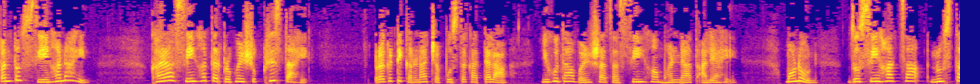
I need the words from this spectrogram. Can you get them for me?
पण तो सिंह नाही. खरा सिंह तर प्रभू येशू ख्रिस्त आहे. प्रगटीकरणाच्या पुस्तकात त्याला यहुदा वंशाचा सिंह म्हणण्यात आले आहे. म्हणून जो सिंहाचा नुसता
